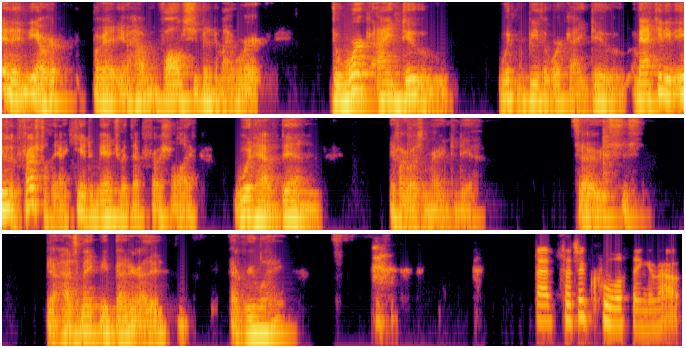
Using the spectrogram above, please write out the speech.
and you know her you know, how involved she's been in my work. The work I do wouldn't be the work I do. I mean, I can't even, even the professional thing, I can't imagine what that professional life would have been if I wasn't married to Dia. So it's just, you know, how it make me better? Every way. That's such a cool thing about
